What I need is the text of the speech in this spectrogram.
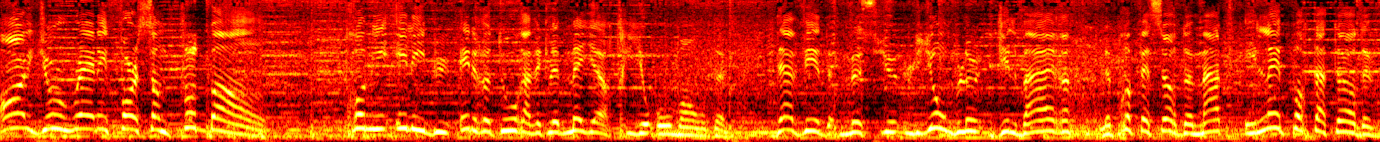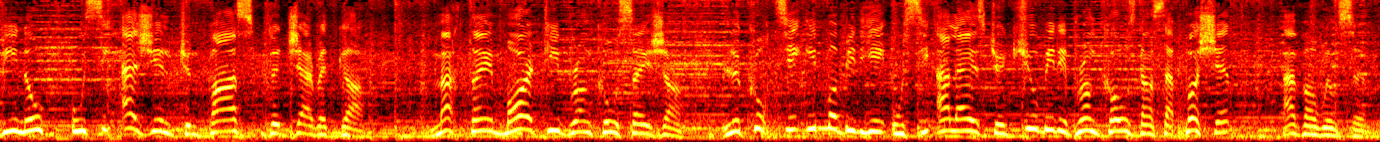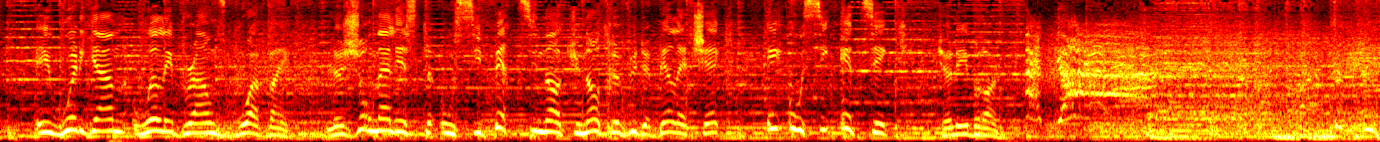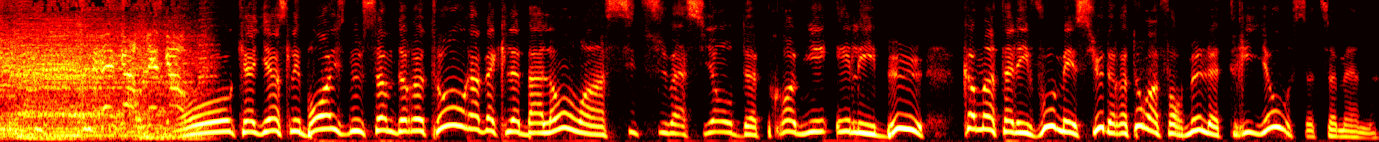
Are you ready for some football? Premier et les buts est de retour avec le meilleur trio au monde. David, Monsieur Lion Bleu Gilbert, le professeur de maths et l'importateur de vino, aussi agile qu'une passe de Jared Goff. Martin Marty Bronco Saint-Jean, le courtier immobilier aussi à l'aise qu'un QB des Broncos dans sa pochette avant Wilson. Et William Willie Browns Boivin, le journaliste aussi pertinent qu'une entrevue de Belichick et aussi éthique que les Bruns. Ok, yes, les boys, nous sommes de retour avec le ballon en situation de premier et les buts. Comment allez-vous, messieurs, de retour en formule trio cette semaine?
